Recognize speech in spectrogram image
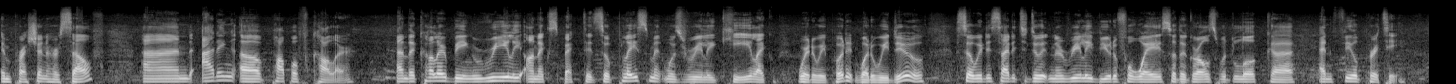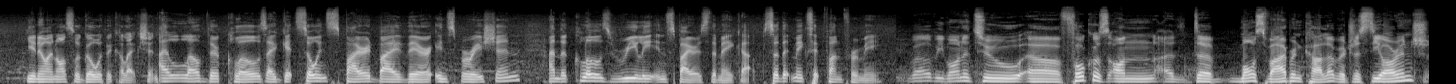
impression herself and adding a pop of color and the color being really unexpected. So placement was really key. Like, where do we put it? What do we do? So we decided to do it in a really beautiful way so the girls would look uh, and feel pretty. You know, and also go with the collection. I love their clothes. I get so inspired by their inspiration, and the clothes really inspires the makeup. So that makes it fun for me. Well, we wanted to uh, focus on uh, the most vibrant color, which is the orange.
